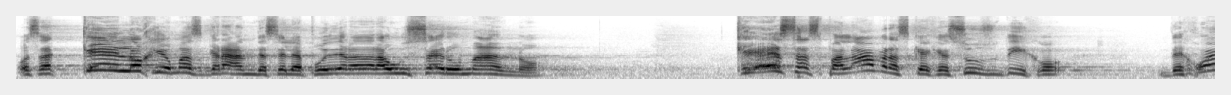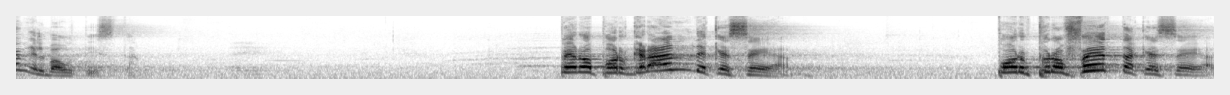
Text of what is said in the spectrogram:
O sea, ¿qué elogio más grande se le pudiera dar a un ser humano que esas palabras que Jesús dijo de Juan el Bautista. Pero por grande que sea, por profeta que sea,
